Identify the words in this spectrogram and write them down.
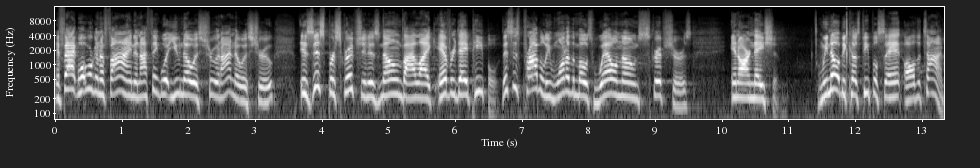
In fact, what we're going to find, and I think what you know is true and I know is true, is this prescription is known by like everyday people. This is probably one of the most well known scriptures in our nation. We know it because people say it all the time.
